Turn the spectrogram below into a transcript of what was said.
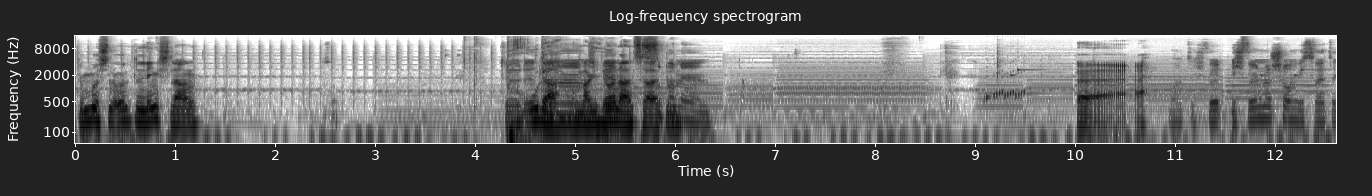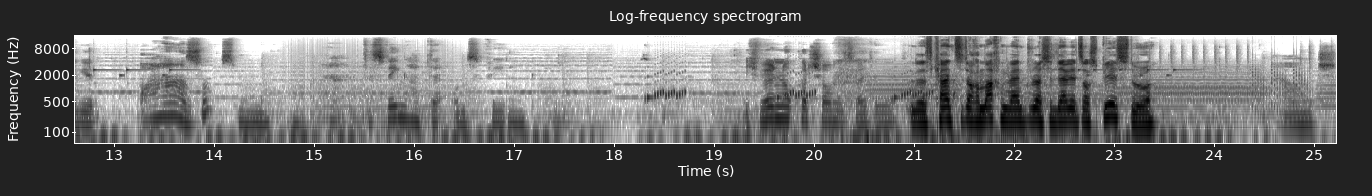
Du musst unten links lang. Bruder, Bruder, mag ich Hirn anzeigen. Superman. Äh. Warte, ich will, ich will nur schauen, wie es weitergeht. Ah, so muss man. Deswegen hat er uns Federn. Ich will nur kurz schauen, wie es weitergeht. Das kannst du doch machen, während du das Level jetzt auch spielst, du. Autsch.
